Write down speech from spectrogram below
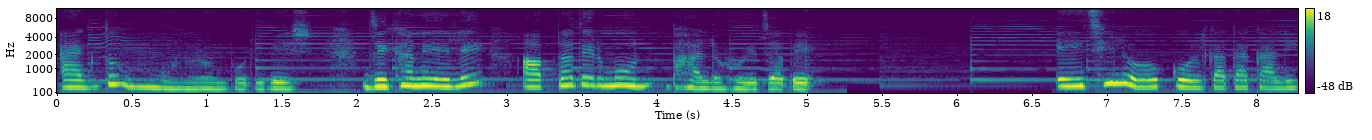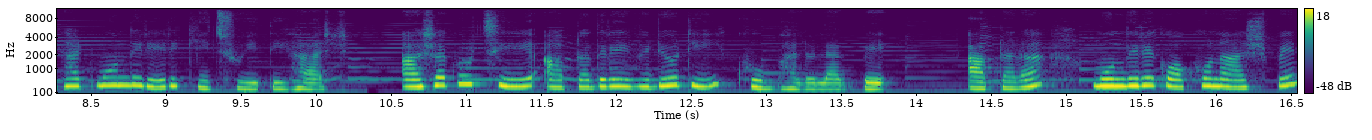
একদম মনোরম পরিবেশ। যেখানে এলে আপনাদের মন ভালো হয়ে যাবে। এই ছিল কলকাতা কালীঘাট মন্দিরের কিছু ইতিহাস। আশা করছি আপনাদের এই ভিডিওটি খুব ভালো লাগবে। আপনারা মন্দিরে কখন আসবেন,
